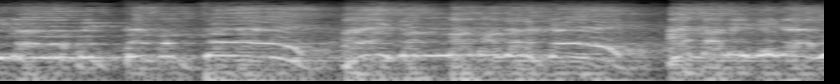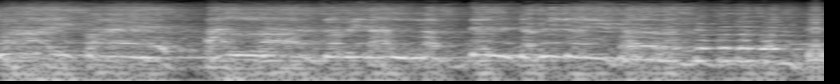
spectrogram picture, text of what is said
বিজয় অপেক্ষা করছে। এই জন্য আমাদেরকে আগামী দিনে লড়াই করে আল্লাহর জমিন আল্লাহ দিনকে বিজয়ী করা লাগবে কথা বলতে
